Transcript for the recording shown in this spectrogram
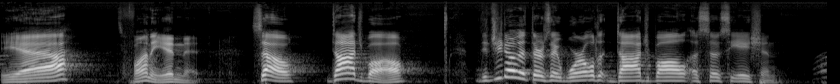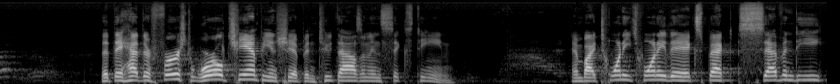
Yeah? It's funny, isn't it? So, dodgeball. Did you know that there's a World Dodgeball Association? That they had their first world championship in 2016. And by 2020, they expect 70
